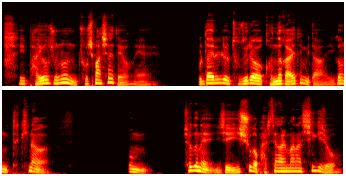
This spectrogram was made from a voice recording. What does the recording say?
하, 이 바이오주는 조심하셔야 돼요. 예. 돌다리를 두드려 건너가야 됩니다. 이건 특히나 좀 최근에 이제 이슈가 발생할 만한 시기죠.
